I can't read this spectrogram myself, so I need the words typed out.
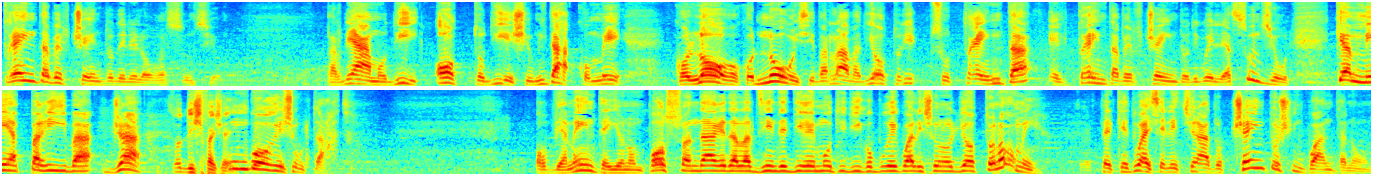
30% delle loro assunzioni parliamo di 8-10 unità, con me, con loro, con noi si parlava di 8 su 30 e il 30% di quelle assunzioni, che a me appariva già un buon risultato. Ovviamente io non posso andare dall'azienda e dire mo ti dico pure quali sono gli otto nomi, perché tu hai selezionato 150 nomi.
